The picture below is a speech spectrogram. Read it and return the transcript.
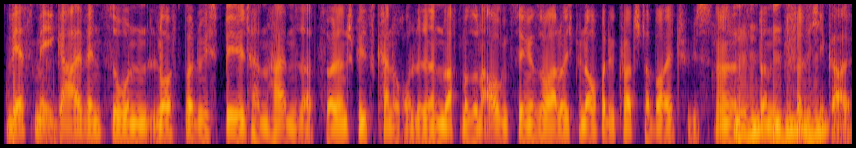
wäre es mir egal, wenn es so ein läuft mal durchs Bild, hat einen halben Satz, weil dann spielt es keine Rolle. Dann macht man so einen Augenzwinger, so, hallo, ich bin auch bei dem Quatsch dabei, tschüss. Ne? Das mhm, ist dann mhm, völlig mhm. egal.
